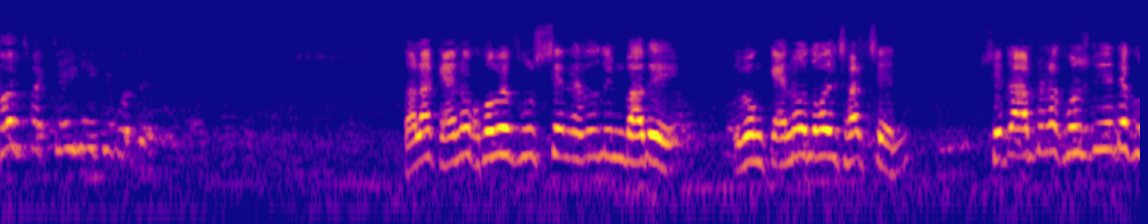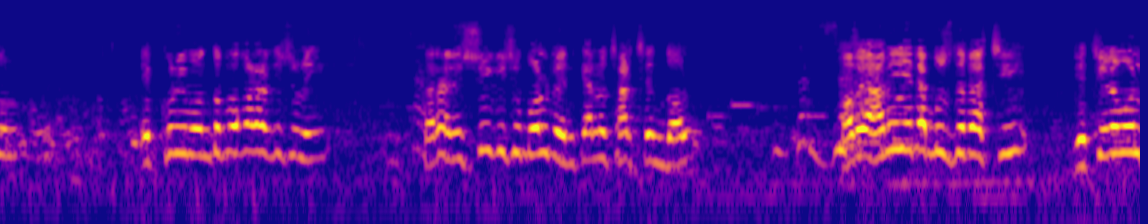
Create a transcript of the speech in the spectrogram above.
দল ছাড়ছে, এই নিয়ে কি বলবেন? তারা কেন ক্ষোভে ফুসছেন এতদিন বাদে এবং কেন দল ছাড়ছেন? সেটা আপনারা খোঁজ নিয়ে দেখুন। এক্ষুনি মন্তব্য করার কিছু নেই। তারা নিশ্চয়ই কিছু বলবেন, কেন ছাড়ছেন দল? তবে আমি এটা বুঝতে পারছি যে তৃণমূল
